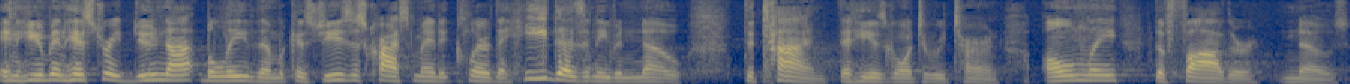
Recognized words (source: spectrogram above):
in human history, do not believe them because Jesus Christ made it clear that he doesn't even know the time that he is going to return. Only the Father knows.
